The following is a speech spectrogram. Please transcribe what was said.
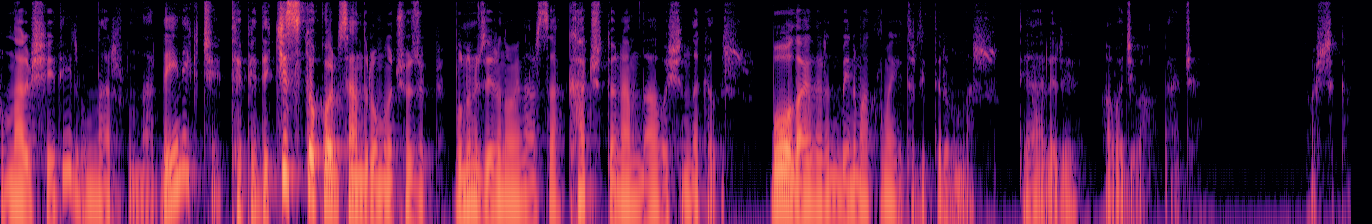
Bunlar bir şey değil bunlar. Bunlar değnekçi. Tepedeki Stockholm sendromunu çözüp bunun üzerine oynarsa kaç dönem daha başında kalır? Bu olayların benim aklıma getirdikleri bunlar. Diğerleri havacıva bence. Hoşçakalın.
